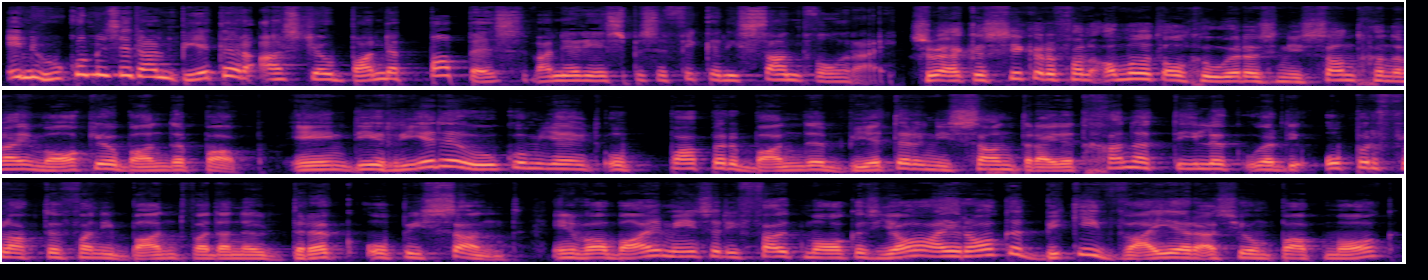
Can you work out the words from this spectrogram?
en hoekom is dit dan beter as jou bande pap is wanneer jy spesifiek in die sand wil ry? So ek is seker van almal het al gehoor as in die sand gaan ry, maak jou bande pap. En die rede hoekom jy op papperbande beter in die sand ry, dit gaan natuurlik oor die oppervlakte van die band wat dan nou druk op die sand. En waar baie mense die fout maak is ja, hy raak 'n bietjie wyer as jy hom pap maak,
